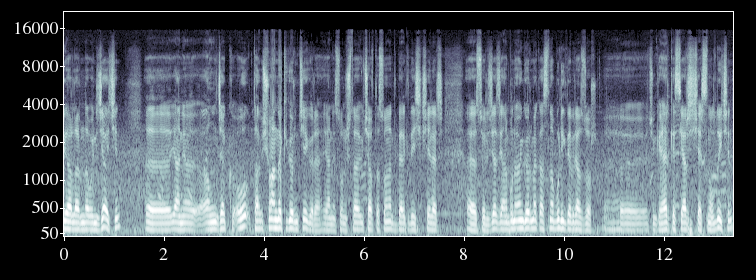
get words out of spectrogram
bir aralarında oynayacağı için e, yani alınacak o tabii şu andaki görüntüye göre yani sonuçta 3 hafta sonra belki değişik şeyler e, söyleyeceğiz. Yani bunu öngörmek aslında bu ligde biraz zor. E, çünkü herkes yarış içerisinde olduğu için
